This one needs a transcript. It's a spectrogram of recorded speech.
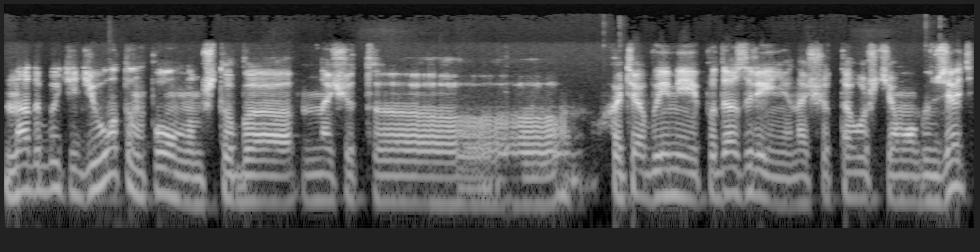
Надо быть идиотом полным, чтобы, значит, э, хотя бы имея подозрение насчет того, что тебя могут взять,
